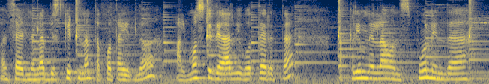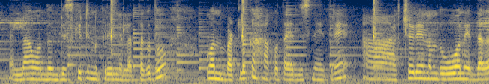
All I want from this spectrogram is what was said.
ಒಂದು ಸೈಡ್ನೆಲ್ಲ ಬಿಸ್ಕೆಟ್ನ ತಗೋತಾ ಇದ್ಲು. ಆಲ್ಮೋಸ್ಟ್ ಇದು ಯಾರಿಗೆ ಗೊತ್ತೇ ಇರುತ್ತೆ. ಆ ಕ್ರೀಮ್ನೆಲ್ಲ ಒಂದು ಸ್ಪೂನಿಂದ ಎಲ್ಲ ಒಂದೊಂದು ಬಿಸ್ಕಿಟಿನ ಕ್ರೀಮ್ನೆಲ್ಲ ತೆಗೆದು ಒಂದು ಬಟ್ಲಕ್ಕೆ ಹಾಕೋತಾ ಇದ್ವಿ ಸ್ನೇಹಿತರೆ. ಆ್ಯಕ್ಚುಲಿ ನಮ್ಮದು ಓನ್ ಇದ್ದಾಗ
